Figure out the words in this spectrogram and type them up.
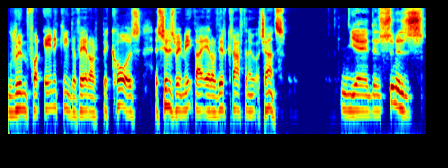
room for any kind of error because as soon as we make that error, they're crafting out a chance. Yeah, as soon as,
